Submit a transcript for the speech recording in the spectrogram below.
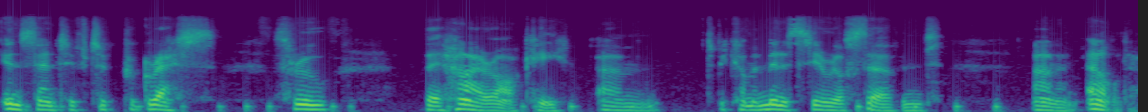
incentive to progress through the hierarchy um, to become a ministerial servant and an elder.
